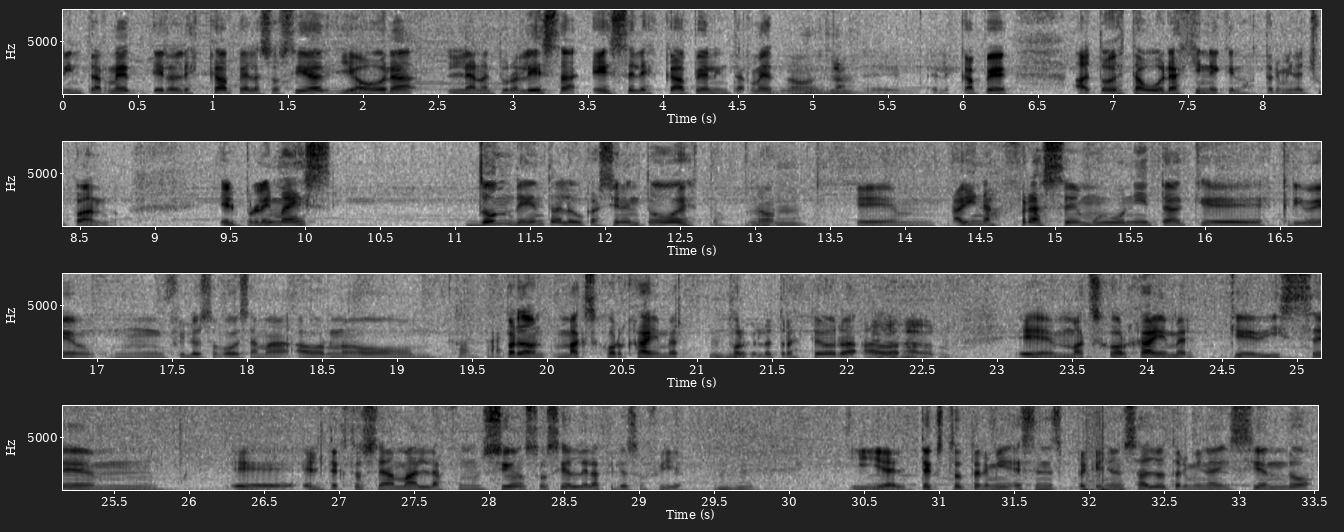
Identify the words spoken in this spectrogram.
Internet era el escape a la sociedad y ahora la naturaleza es el escape al Internet, ¿no? Eh, el escape a toda esta vorágine que nos termina chupando. El problema es dónde entra la educación en todo esto, ¿no? Eh, hay una frase muy bonita que escribe un filósofo que se llama Adorno, perdón, Max Horkheimer, porque el otro es Theodor Adorno. Eh, Max Horkheimer que dice mm, eh, el texto se llama La función social de la filosofía. Y el texto termina, ese pequeño ensayo termina diciendo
